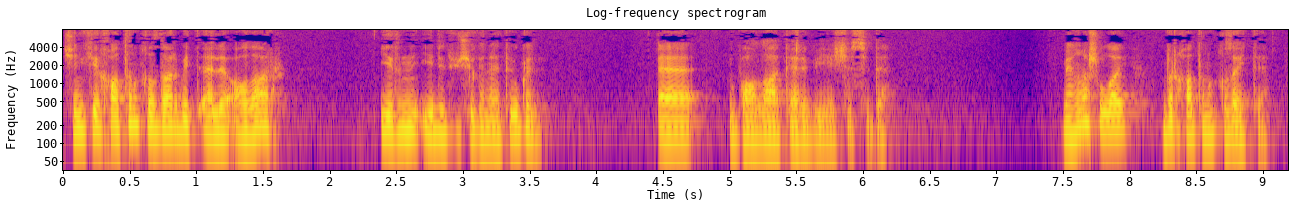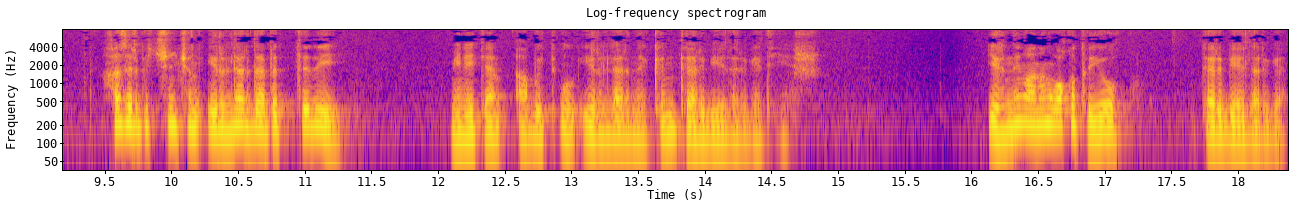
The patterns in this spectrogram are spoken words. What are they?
Чөнки хатын-кызлар бит әле алар ирне иретүче генә түгел, ә бала тәрбиячесе дә. Миңа шулай бер хатын-кыз әйтә. Хәзер бит чын-чын ирләр дә бетте, ди. Мин әйтәм, ә бит ул ирләрне кем тәрбияләргә тиеш? Ирнең аның вакыты юк тәрбияләргә.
